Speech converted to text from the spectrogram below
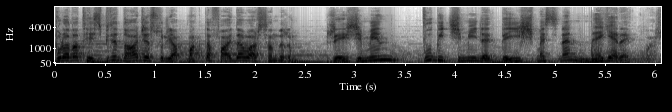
Burada tespiti daha cesur yapmakta fayda var sanırım. Rejimin bu biçimiyle değişmesine ne gerek var?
